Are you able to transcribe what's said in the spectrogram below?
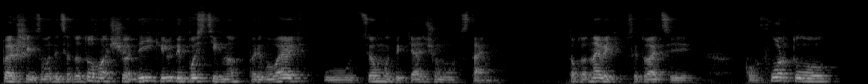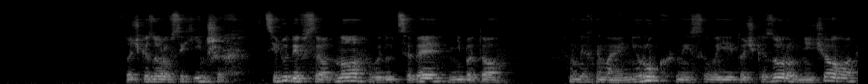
Перший зводиться до того, що деякі люди постійно перебувають у цьому дитячому стані. Тобто навіть в ситуації комфорту, з точки зору всіх інших, ці люди все одно ведуть себе, нібито у них немає ні рук, ні своєї точки зору, нічого,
